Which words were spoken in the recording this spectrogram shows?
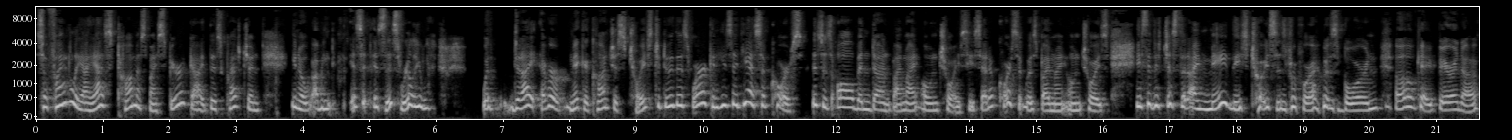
so finally I asked Thomas, my spirit guide, this question, you know, I mean, is it, is this really with, did I ever make a conscious choice to do this work? And he said, yes, of course. This has all been done by my own choice. He said, of course it was by my own choice. He said, it's just that I made these choices before I was born. Okay, fair enough.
